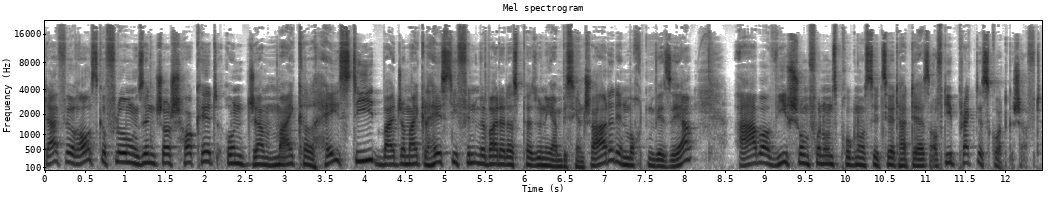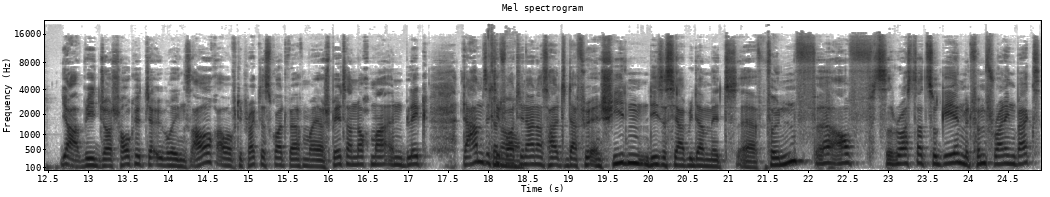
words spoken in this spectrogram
Dafür rausgeflogen sind Josh Hockett und Jamichael Hasty. Bei Jamichael Hasty finden wir beide das persönlich ein bisschen schade, den mochten wir sehr. Aber wie schon von uns prognostiziert, hat der es auf die Practice Squad geschafft. Ja, wie Josh Hokett ja übrigens auch, aber auf die Practice Squad werfen wir ja später noch mal einen Blick. Da haben sich genau. die 49ers halt dafür entschieden, dieses Jahr wieder mit äh, fünf äh, aufs Roster zu gehen, mit fünf Running Backs.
